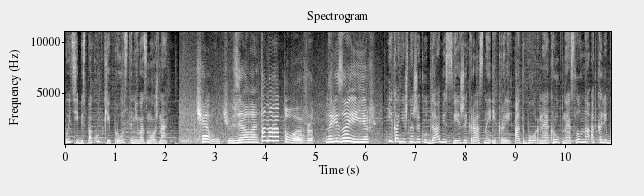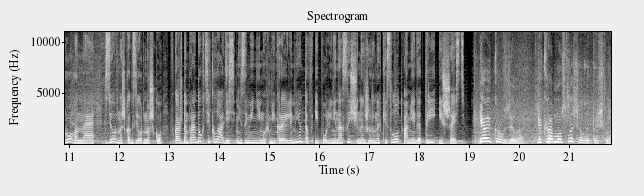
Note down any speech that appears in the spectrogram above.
Уйти без покупки просто невозможно. Чавычу взяла. Она готова уже. Нарезай и ешь. И, конечно же, куда без свежей красной икры. Отборная, крупная, словно откалиброванная, зернышко к зернышку. В каждом продукте кладезь незаменимых микроэлементов и полиненасыщенных жирных кислот омега-3 и 6. Я икру взяла. Рекламу услышала и пришла.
